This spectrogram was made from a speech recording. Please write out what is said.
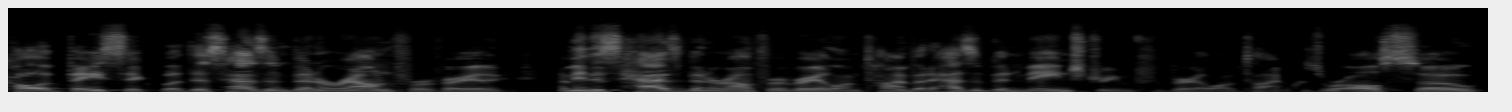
call it basic but this hasn't been around for a very i mean this has been around for a very long time but it hasn't been mainstream for a very long time because we're all so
